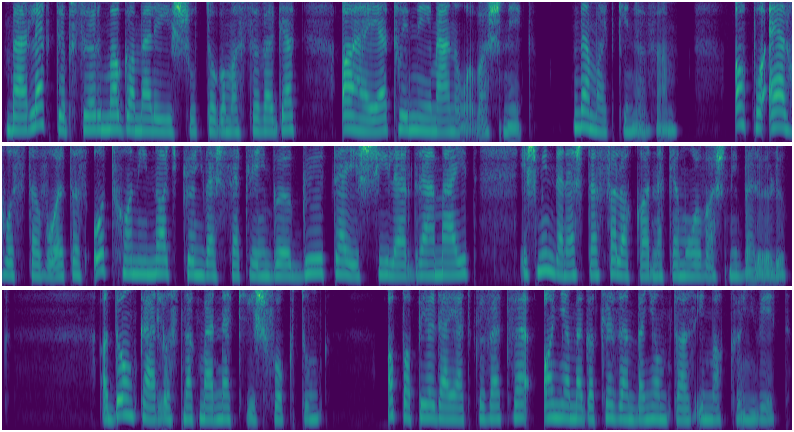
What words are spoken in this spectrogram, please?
bár legtöbbször magam elé is suttogom a szöveget, ahelyett, hogy némán olvasnék. De majd kinövöm. Apa elhozta volt az otthoni nagy könyves szekrényből Goethe és Schiller drámáit, és minden este fel akar nekem olvasni belőlük. A Don Carlosnak már neki is fogtunk. Apa példáját követve anya meg a kezembe nyomta az ima könyvét.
